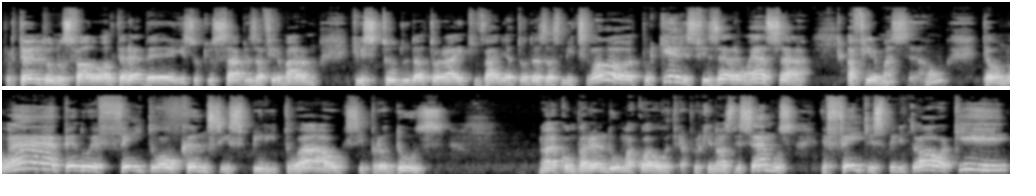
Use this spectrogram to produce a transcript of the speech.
Portanto, nos fala o Alter Rebbe, é isso que os sábios afirmaram que o estudo da Torá equivale a todas as mitzvot, porque eles fizeram essa afirmação. Então, não é pelo efeito alcance espiritual que se produz não é? comparando uma com a outra, porque nós dissemos efeito espiritual aqui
